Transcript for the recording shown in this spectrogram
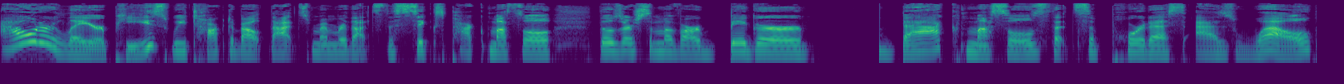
outer layer piece, we talked about that's remember that's the six pack muscle. Those are some of our bigger back muscles that support us as well.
